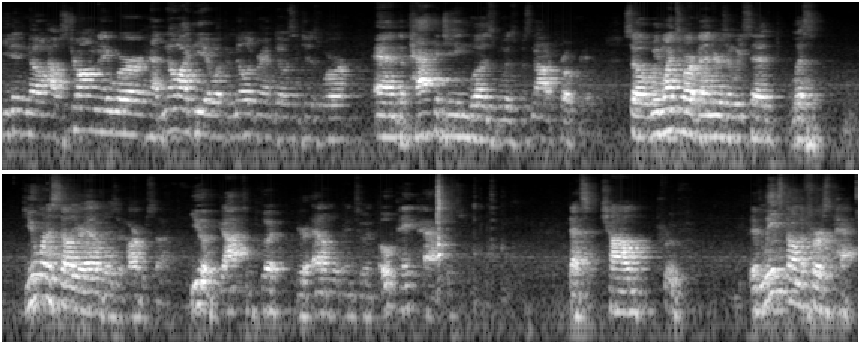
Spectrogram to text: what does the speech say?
You didn't know how strong they were, had no idea what the milligram dosages were, and the packaging was, was, was not appropriate. So we went to our vendors and we said, listen, if you want to sell your edibles at Harborside, you have got to put your edible into an opaque package that's child proof, at least on the first pass.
